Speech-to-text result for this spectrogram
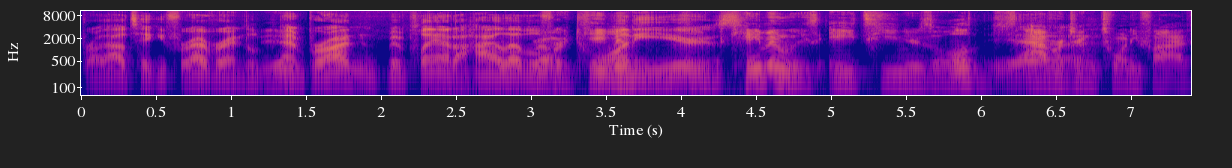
bro, that'll take you forever. And Yeah. and Bron been playing at a high level Bro, for came in- twenty years. came in when he was 18 years old, Yeah. averaging 25. 30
